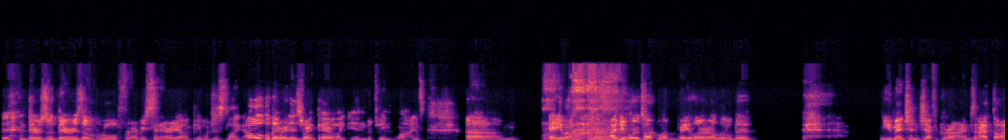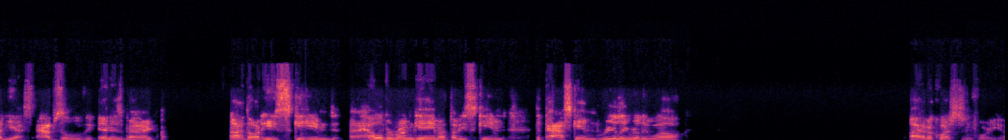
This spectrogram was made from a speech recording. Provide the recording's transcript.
there's a, there is a rule for every scenario, and people just like, oh, there it is right there, like in between the lines. Um, anyway, I do want to talk about Baylor a little bit. You mentioned Jeff Grimes, and I thought yes, absolutely in his bag. I thought he schemed a hell of a run game. I thought he schemed the pass game really, really well. I have a question for you.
